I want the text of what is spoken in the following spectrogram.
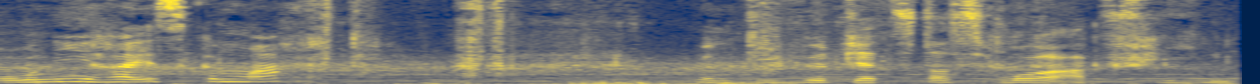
Broni heiß gemacht und die wird jetzt das Ohr abfliegen.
